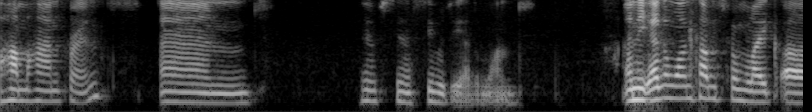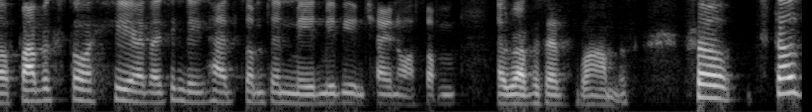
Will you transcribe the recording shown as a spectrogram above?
Bahama Hand Prints, and let's see, see what the other ones. And the other one comes from like a fabric store here. I think they had something made maybe in China or something that represents Bahamas. So still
